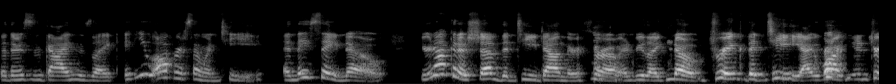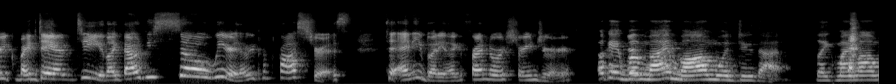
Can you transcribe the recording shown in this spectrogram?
but there's this guy who's like, if you offer someone tea and they say no, you're not gonna shove the tea down their throat and be like, no, drink the tea. I want you to drink my damn tea. Like that would be so weird. That would be preposterous to anybody, like friend or stranger. Okay, but my mom would do that. Like my mom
